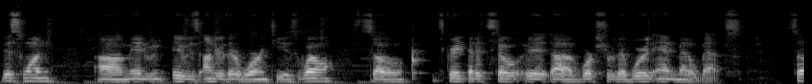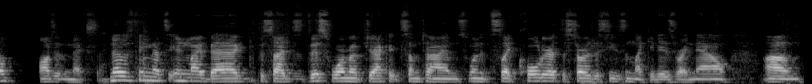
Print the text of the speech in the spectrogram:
this one, um, and it was under their warranty as well. So it's great that it still it uh, works for their wood and metal bats. So on to the next thing. Another thing that's in my bag besides this warm-up jacket sometimes when it's like colder at the start of the season like it is right now, um,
